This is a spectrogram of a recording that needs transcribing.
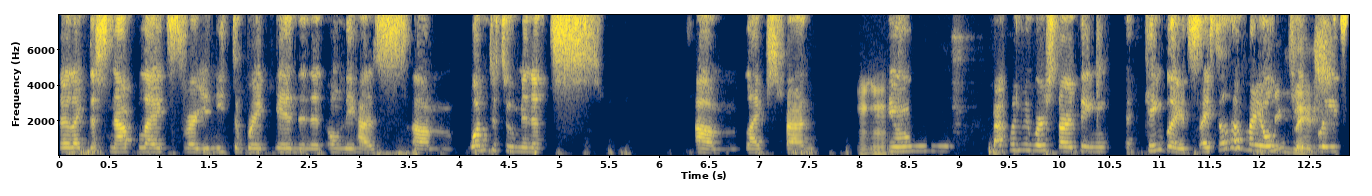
They're like the snap lights where you need to break in, and it only has um, one to two minutes um, lifespan. Mm-mm. Yung back when we were starting King Blades, I still have my old King King Blades.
